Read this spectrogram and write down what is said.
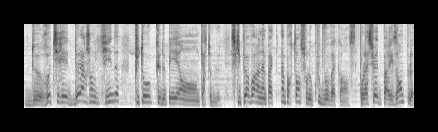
de retirer de l'argent liquide plutôt que de payer en carte bleue. Ce qui peut avoir un impact important sur le coût de vos vacances. Pour la Suède, par exemple,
